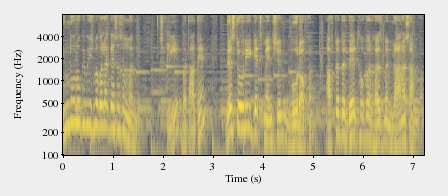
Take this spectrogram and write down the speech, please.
इन दोनों के बीच में भला कैसा संबंध है चलिए बताते हैं this story gets mention more often after the death of her husband Rana Sanga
